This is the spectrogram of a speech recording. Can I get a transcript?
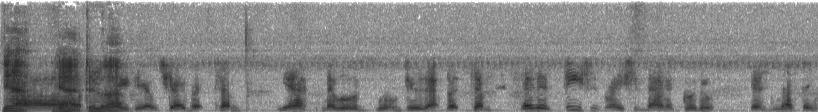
Yeah, uh, yeah, do that. radio show. But um, yeah, no, we'll we'll do that. But um, no, there's decent racing down at Goodwood. There's nothing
